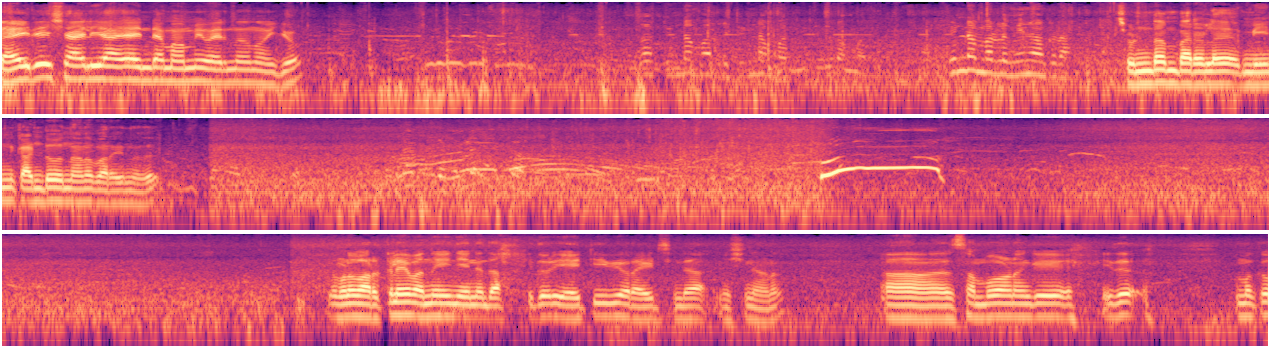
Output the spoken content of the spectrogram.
ധൈര്യശാലിയായ എന്റെ മമ്മി വരുന്നത് നോക്കിയോ ചുണ്ടം പരൾ മീൻ കണ്ടു എന്നാണ് പറയുന്നത്. നമ്മൾ വർക്കലേ വന്നു കഴിഞ്ഞ് കഴിഞ്ഞാൽ എന്താ ഇതൊരു എ ടി വി റൈഡ്സിന്റെ മെഷീനാണ് സംഭവമാണെങ്കിൽ ഇത് നമുക്ക്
